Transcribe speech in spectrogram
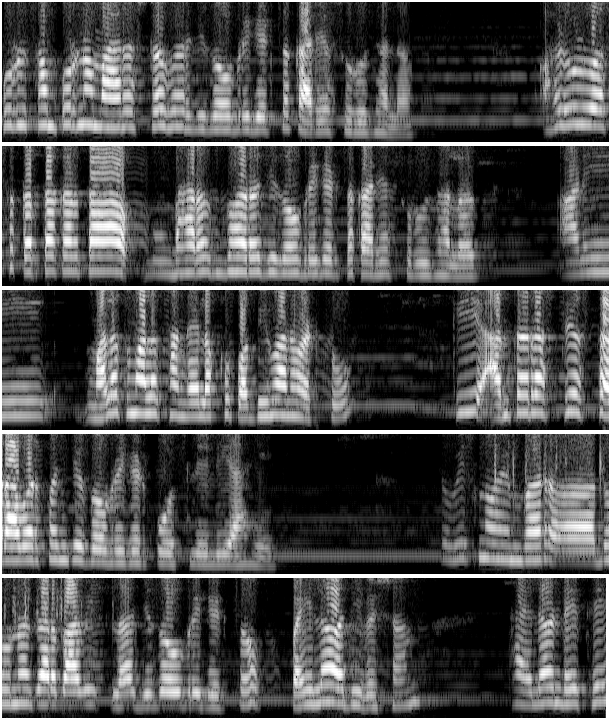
पूर्ण संपूर्ण महाराष्ट्रभर जिजाऊ ब्रिगेडचं कार्य सुरू झालं. हळूहळू असं करता करता भारतभर जिजाऊ ब्रिगेडचं कार्य सुरू झालं. आणि मला तुम्हाला सांगायला खूप अभिमान वाटतो की आंतरराष्ट्रीय स्तरावर पण जिजाऊ ब्रिगेड पोहोचलेली आहे. चोवीस नोव्हेंबर दोन हजार बावीसला जिजाऊ ब्रिगेडचं पहिलं अधिवेशन थायलंड येथे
